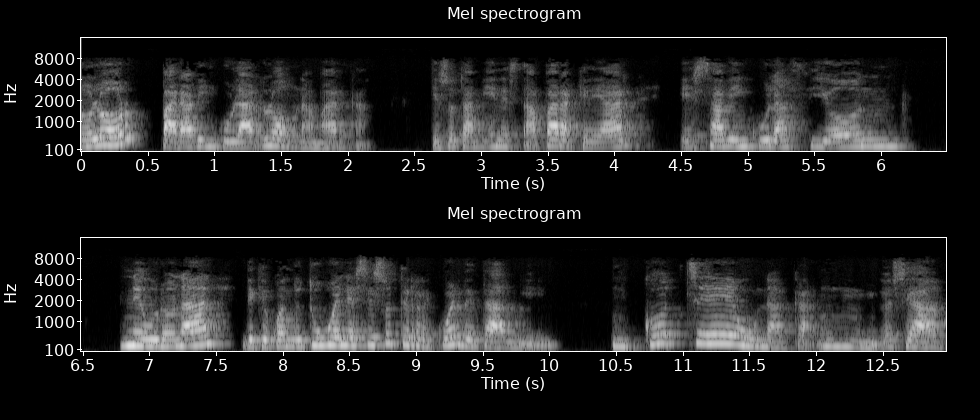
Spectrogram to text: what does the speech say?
olor para vincularlo a una marca. Y eso también está para crear esa vinculación neuronal de que cuando tú hueles eso te recuerde tal un coche, una, o sea,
